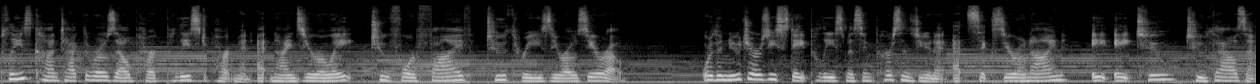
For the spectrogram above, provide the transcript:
please contact the Roselle Park Police Department at 908 245 2300 or the New Jersey State Police Missing Persons Unit at 609 882 2000.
